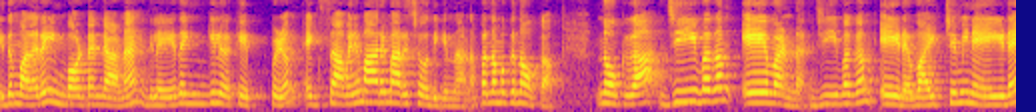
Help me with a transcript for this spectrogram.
ഇതും വളരെ ഇമ്പോർട്ടന്റ് ആണ്. ഇതിലേതെങ്കിലുമൊക്കെ എപ്പോഴും എക്സാമിന് മാറി മാറി ചോദിക്കുന്നതാണ്. അപ്പം നമുക്ക് നോക്കാം. നോക്കുക. ജീവകം എ വണ് ജീവകം എയുടെ വൈറ്റമിൻ എയുടെ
